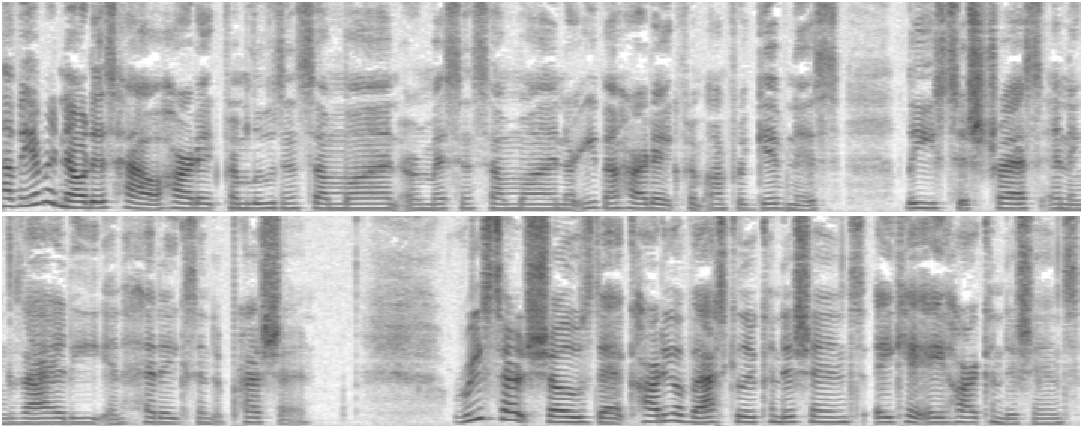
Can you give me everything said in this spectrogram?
Have you ever noticed how heartache from losing someone or missing someone, or even heartache from unforgiveness, leads to stress and anxiety and headaches and depression? Research shows that cardiovascular conditions, aka heart conditions,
